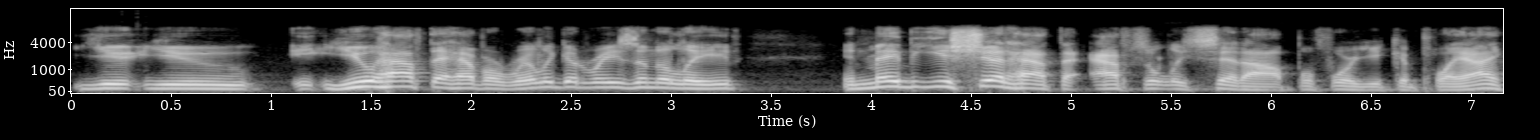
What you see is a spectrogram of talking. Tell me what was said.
you you you have to have a really good reason to leave, and maybe you should have to absolutely sit out before you can play. I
